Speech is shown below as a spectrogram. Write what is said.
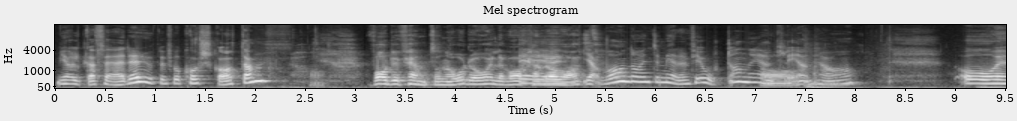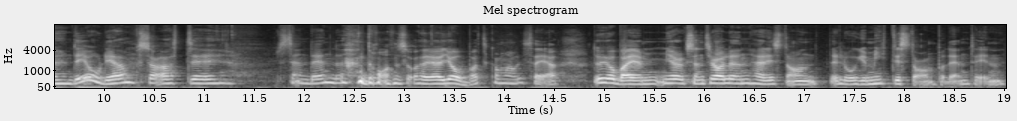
mjölkaffärer uppe på Korsgatan. Jaha. Var du 15 år då eller vad kan eh, du ha varit? Jag var nog inte mer än 14 egentligen. Ja. ja. Och det gjorde jag så att eh, sen den dagen så har jag jobbat kan man väl säga. Då jobbade jag i mjölkcentralen här i stan. Det låg ju mitt i stan på den tiden.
